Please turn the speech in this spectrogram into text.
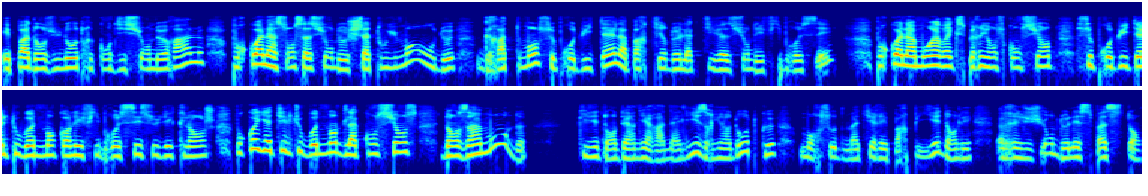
et pas dans une autre condition neurale? Pourquoi la sensation de chatouillement ou de grattement se produit-elle à partir de l'activation des fibres C? Pourquoi la moindre expérience consciente se produit-elle tout bonnement quand les fibres C se déclenchent? Pourquoi y a-t-il tout bonnement de la conscience dans un monde qui n'est en dernière analyse rien d'autre que morceaux de matière éparpillés dans les régions de l'espace-temps?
